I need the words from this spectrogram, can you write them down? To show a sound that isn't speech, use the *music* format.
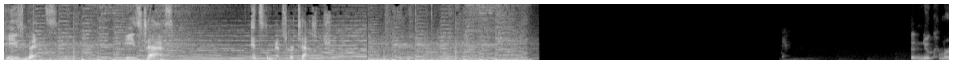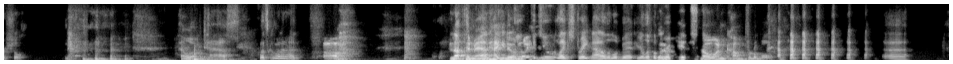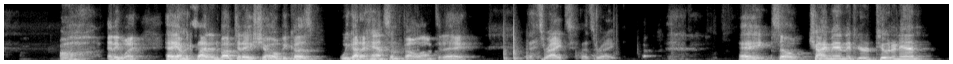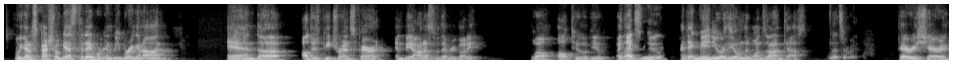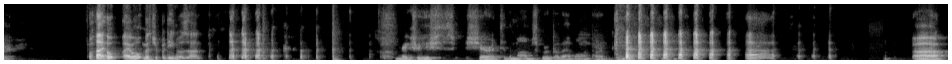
He's Metz. He's Task. It's the Metzger Tassoul Show. A new commercial. *laughs* Hello, Tass. What's going on? Oh, nothing, man. How you doing, Could you, buddy? could you like straighten out a little bit? You're a little crooked. It's so uncomfortable. *laughs* uh, Oh, anyway, hey, I'm excited about today's show because we got a handsome fellow on today. that's right. That's right. Hey, so chime in if you're tuning in. We got a special guest today we're going to be bringing on, and uh, I'll just be transparent and be honest with everybody. Well, all two of you. I that's think new. I think me and you are the only ones on, Tess. That's all right. Perry's sharing. I hope I hope Mr. Patino's on. Make sure you sh- share it to the moms group of Avalon Park. *laughs* Uh,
